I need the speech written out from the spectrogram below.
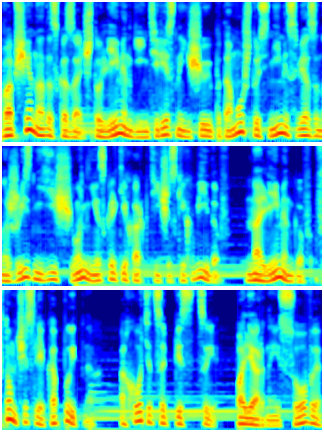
Вообще, надо сказать, что лемминги интересны еще и потому, что с ними связана жизнь еще нескольких арктических видов. На леммингов, в том числе копытных, охотятся песцы, полярные совы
